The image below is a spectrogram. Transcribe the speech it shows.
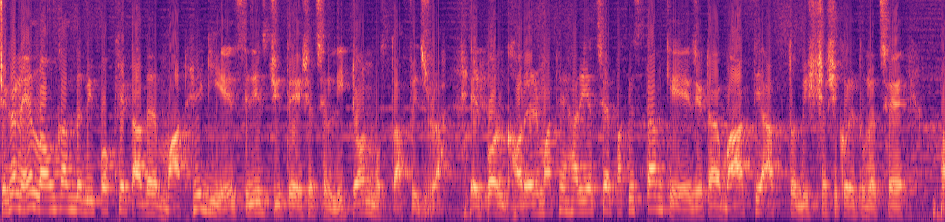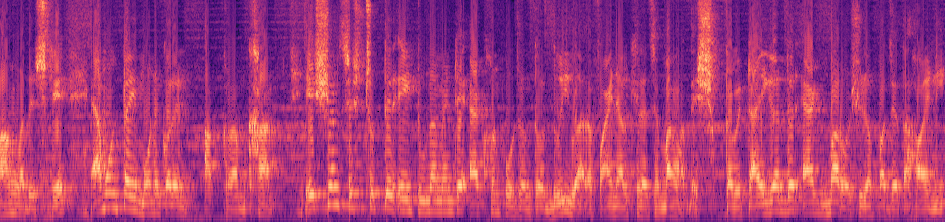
সেখানে লঙ্কানদের বিপক্ষে তাদের মাঠে গিয়ে সিরিজ জিতে এসেছে লিটন মুস্তাফিজরা। এরপর ঘরের মাঠে হারিয়েছে পাকিস্তানকে, যেটা বাড়তি আত্মবিশ্বাসী করে তুলেছে বাংলাদেশকে। এমনটাই মনে করেন আকরাম খান। এশিয়ান শ্রেষ্ঠত্বের এই টুর্নামেন্টে এখন পর্যন্ত দুইবার ফাইনাল খেলেছে বাংলাদেশ। তবে টাইগারদের একবারও শিরোপা জেতা হয়নি।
